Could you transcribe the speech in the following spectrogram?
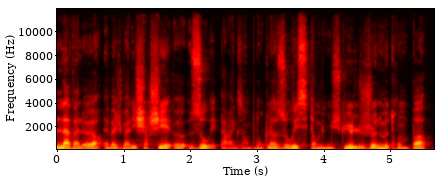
la valeur, eh ben, je vais aller chercher euh, Zoé, par exemple. Donc là, Zoé, c'est en minuscule, je ne me trompe pas.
